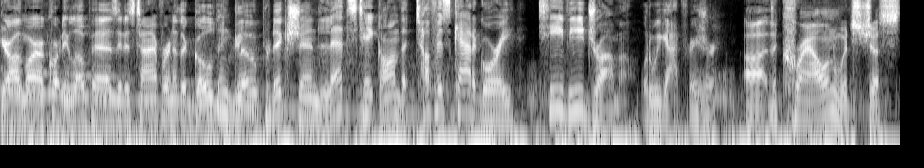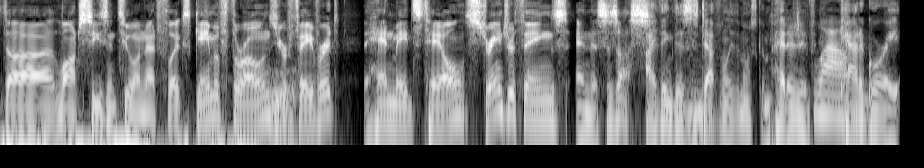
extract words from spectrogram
You're on Mario Courtney Lopez. It is time for another Golden Globe prediction. Let's take on the toughest category, TV drama. What do we got, Fraser? Uh, the Crown, which just uh, launched season two on Netflix, Game of Thrones, your favorite, The Handmaid's Tale, Stranger Things, and This Is Us. I think this is definitely the most competitive Wow. category.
